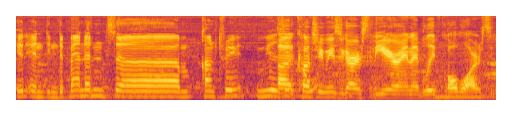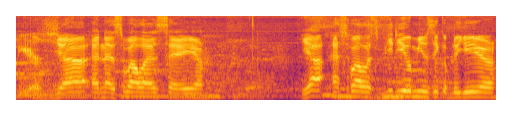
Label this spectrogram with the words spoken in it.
in, in- independent um, country music. Uh, Country Music Artist of the Year, and I believe Global Artist of the Year. Yeah, and as well as a, um, yeah, as well as Video Music of the Year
